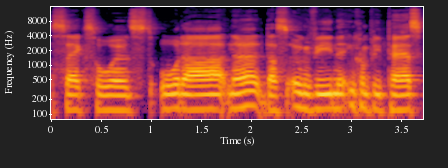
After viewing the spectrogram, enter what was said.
Sacks holst oder ne, dass irgendwie eine Incomplete Pass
